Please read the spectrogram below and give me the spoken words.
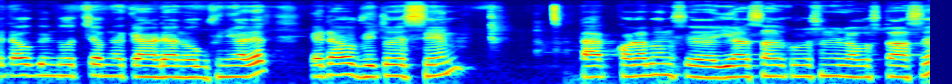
এটাও কিন্তু হচ্ছে আপনার ক্যানাডিয়ান ওক ভিনিয়ারের এটাও ভিতরে সেম টাক করা এবং এয়ার সার্কুলেশনের ব্যবস্থা আছে।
